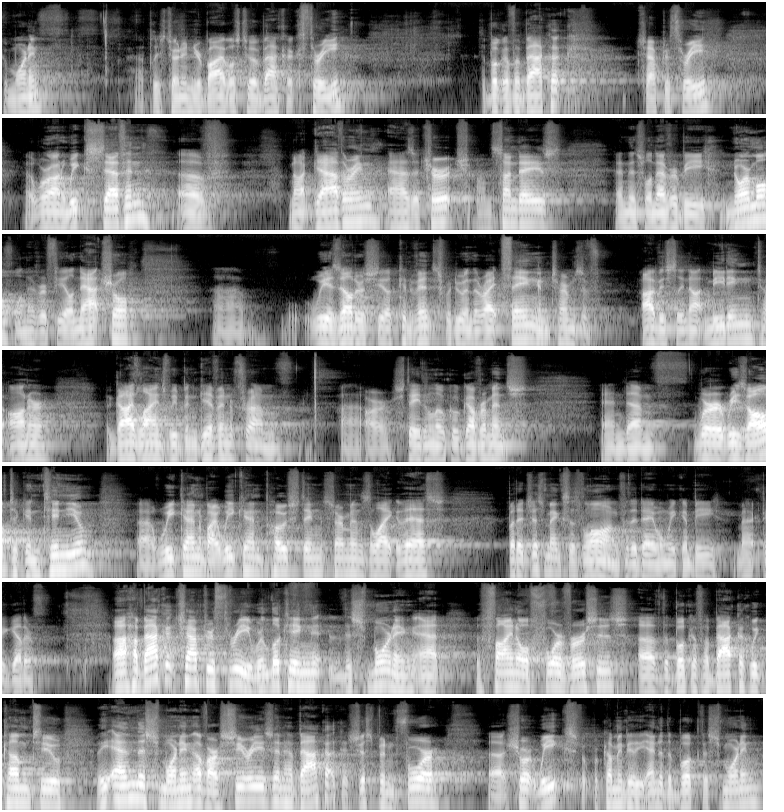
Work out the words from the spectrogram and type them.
Good morning. Uh, please turn in your Bibles to Habakkuk 3, the book of Habakkuk, chapter 3. Uh, we're on week seven of not gathering as a church on Sundays, and this will never be normal, will never feel natural. Uh, we as elders feel convinced we're doing the right thing in terms of obviously not meeting to honor the guidelines we've been given from uh, our state and local governments. And um, we're resolved to continue uh, weekend by weekend posting sermons like this, but it just makes us long for the day when we can be back together. Uh, Habakkuk chapter 3, we're looking this morning at the final four verses of the book of Habakkuk. We come to the end this morning of our series in Habakkuk. It's just been four uh, short weeks, but we're coming to the end of the book this morning.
